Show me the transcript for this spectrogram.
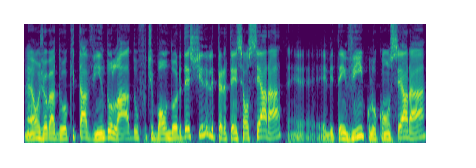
né, um jogador que está vindo lá do futebol nordestino. Ele pertence ao Ceará, é, ele tem vínculo com o Ceará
